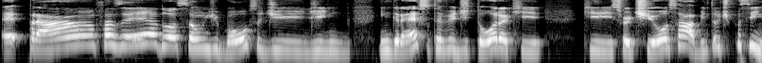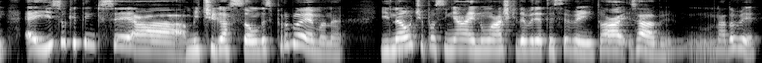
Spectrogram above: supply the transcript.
é, pra fazer a doação de bolsa, de, de ingresso, teve editora que, que sorteou, sabe? Então, tipo assim, é isso que tem que ser a mitigação desse problema, né? E não, tipo assim, ai, não acho que deveria ter esse evento, ai, sabe? Nada a ver.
